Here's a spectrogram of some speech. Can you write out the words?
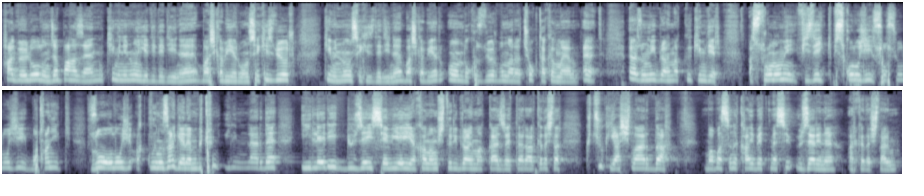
Hal böyle olunca bazen kiminin 17 dediğine başka bir yer 18 diyor. Kiminin 18 dediğine başka bir yer 19 diyor. Bunlara çok takılmayalım. Evet. Erzurumlu İbrahim Hakkı kimdir? Astronomi, fizik, psikoloji, sosyoloji, botanik, zooloji aklınıza gelen bütün ilimlerde ileri düzey seviyeyi yakalamıştır İbrahim Hakkı Hazretleri arkadaşlar. Küçük yaşlarda babasını kaybetmesi üzerine arkadaşlarım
